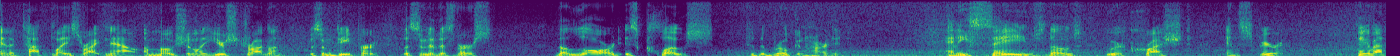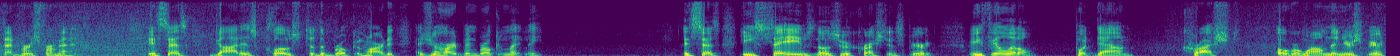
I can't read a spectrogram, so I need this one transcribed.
in a tough place right now, emotionally, you're struggling with some deep hurt, listen to this verse. The Lord is close to the brokenhearted, and He saves those who are crushed in spirit. Think about that verse for a minute. It says, God is close to the brokenhearted. Has your heart been broken lately? It says, He saves those who are crushed in spirit. Are you feeling a little put down, crushed, overwhelmed in your spirit?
